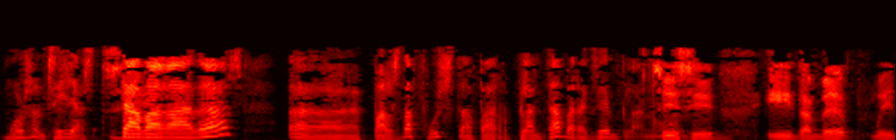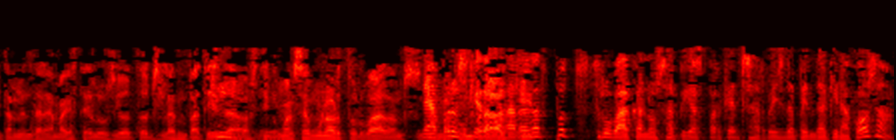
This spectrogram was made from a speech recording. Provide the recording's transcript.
molt senzilles. Sí. De vegades eh, pals de fusta per plantar, per exemple. No? Sí, sí, i també, vull dir, també entenem aquesta il·lusió, tots l'hem patit, Sí. hosti, comencem un hort urbà, doncs Ja, anem però a és que de comprar el vegades kit. et pots trobar que no sàpigues per què et serveix, depèn de quina cosa.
